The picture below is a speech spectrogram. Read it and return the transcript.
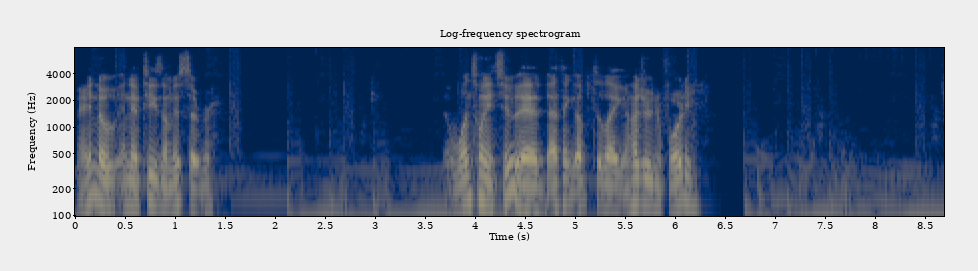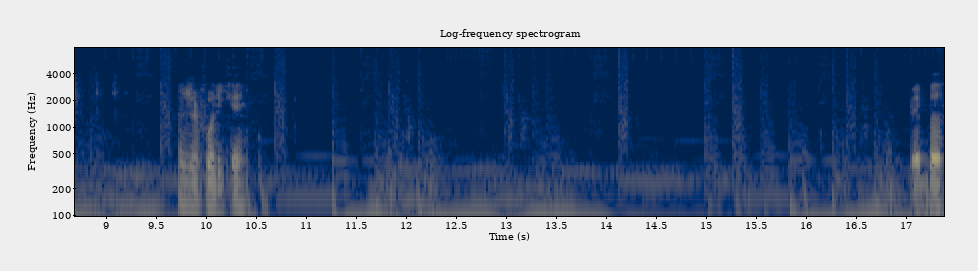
There ain't no NFTs on this server. 122 had, I think, up to like 140. 140k. Red buff.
